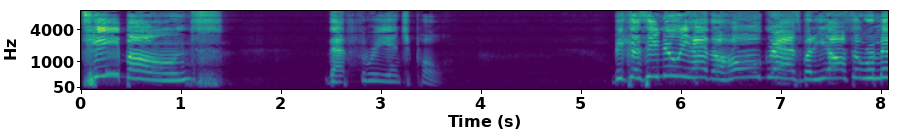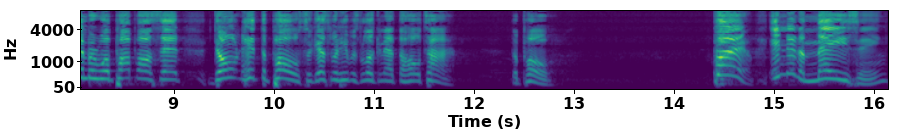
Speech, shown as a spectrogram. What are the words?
T bones that three inch pole. Because he knew he had the whole grass, but he also remembered what Papa said don't hit the pole. So, guess what he was looking at the whole time? The pole. Bam! Isn't it amazing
